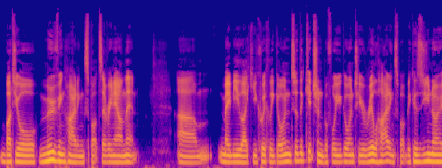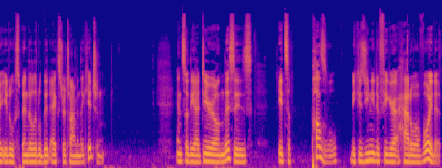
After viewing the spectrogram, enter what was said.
but you're moving hiding spots every now and then. Um, maybe like you quickly go into the kitchen before you go into your real hiding spot because you know it'll spend a little bit extra time in the kitchen. And so the idea on this is it's a puzzle because you need to figure out how to avoid it.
